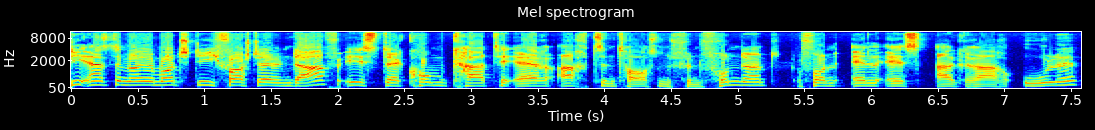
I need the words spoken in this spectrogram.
Die erste neue Mod, die ich vorstellen darf, ist der COM KTR 18500 von LS Agrar Ole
